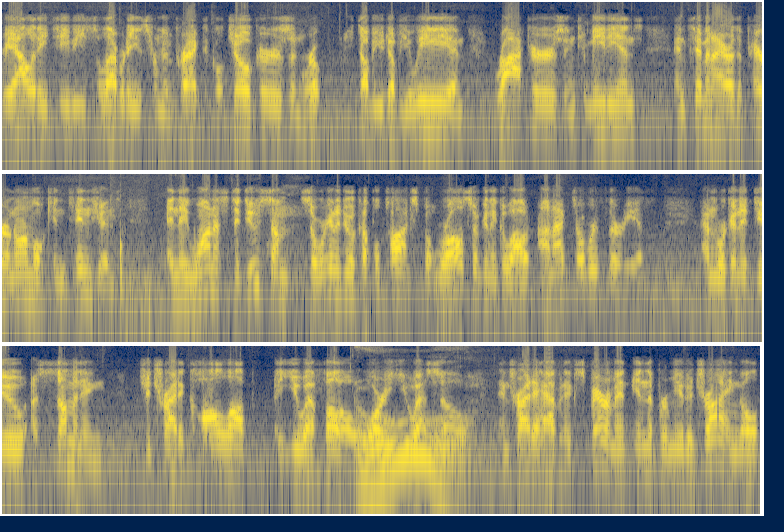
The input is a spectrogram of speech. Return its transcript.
reality TV celebrities from Impractical Jokers and WWE and rockers and comedians. And Tim and I are the paranormal contingent, and they want us to do some. So we're going to do a couple talks, but we're also going to go out on October 30th, and we're going to do a summoning to try to call up a UFO or a USO and try to have an experiment in the Bermuda Triangle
